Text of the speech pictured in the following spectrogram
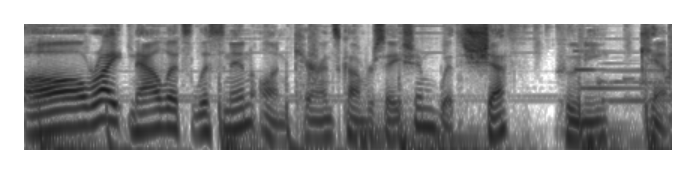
All right, now let's listen in on Karen's conversation with Chef Hooni Kim.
